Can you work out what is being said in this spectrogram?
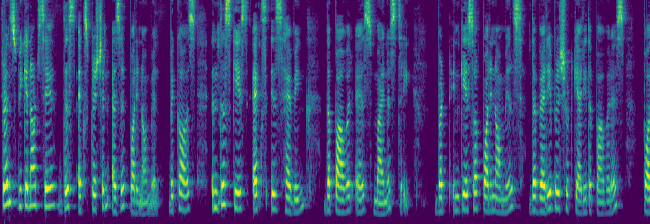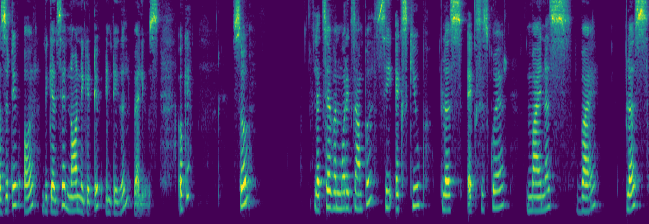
friends, we cannot say this expression as a polynomial because in this case x is having the power as minus 3 but in case of polynomials the variable should carry the power as positive or we can say non-negative integral values. Okay? So let's have one more example. See x cube plus x square minus y plus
